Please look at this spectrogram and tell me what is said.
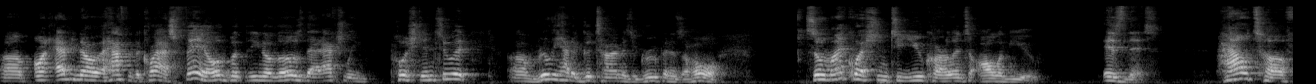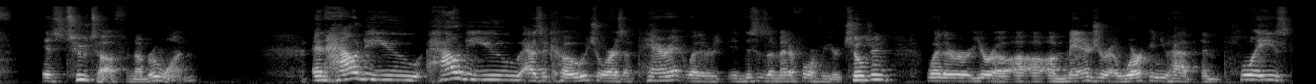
um, on every now half of the class failed, but you know those that actually pushed into it um, really had a good time as a group and as a whole. So my question to you, Carlin, to all of you, is this: How tough is too tough? Number one. And how do you how do you as a coach or as a parent, whether this is a metaphor for your children, whether you're a, a, a manager at work and you have employees,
